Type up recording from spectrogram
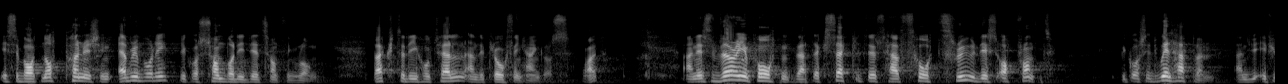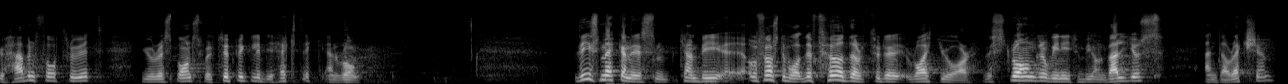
It's about not punishing everybody because somebody did something wrong. Back to the hotel and the clothing hangers, right? And it's very important that executives have thought through this upfront because it will happen. And if you haven't thought through it, your response will typically be hectic and wrong. These mechanisms can be, uh, well, first of all, the further to the right you are, the stronger we need to be on values and direction.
